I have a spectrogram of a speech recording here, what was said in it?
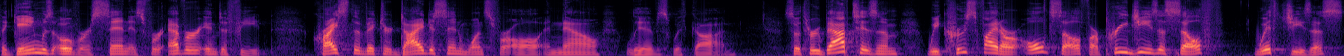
The game was over. Sin is forever in defeat. Christ the victor died to sin once for all and now lives with God. So through baptism, we crucified our old self, our pre Jesus self, with Jesus,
